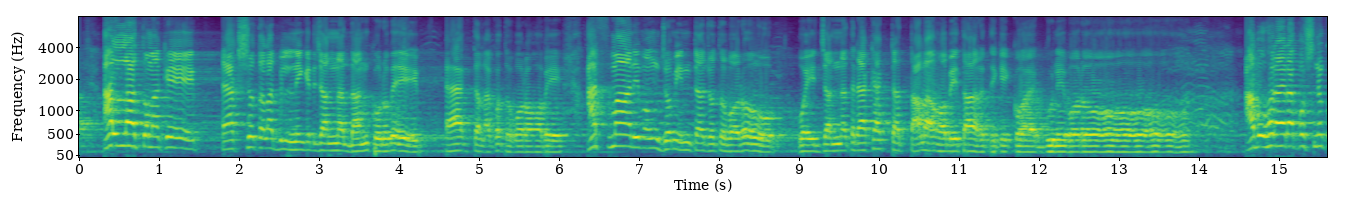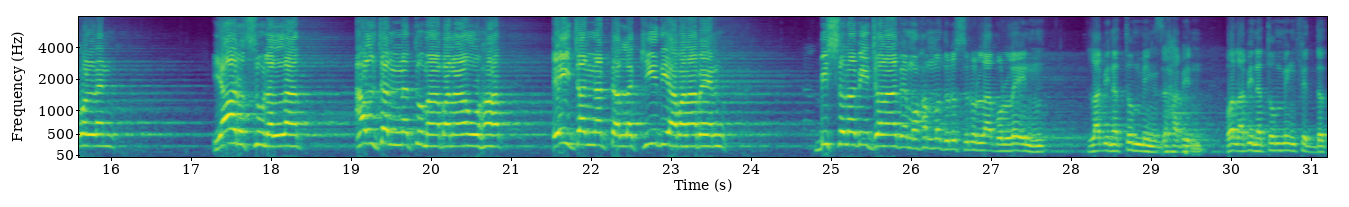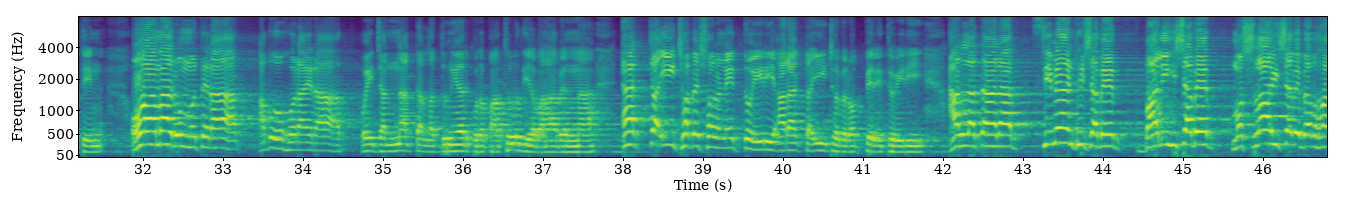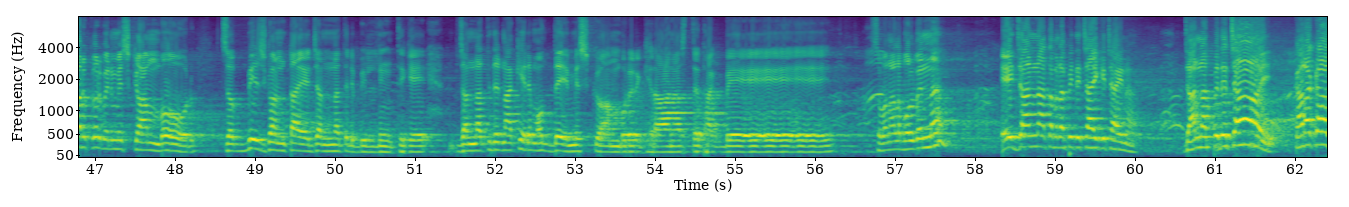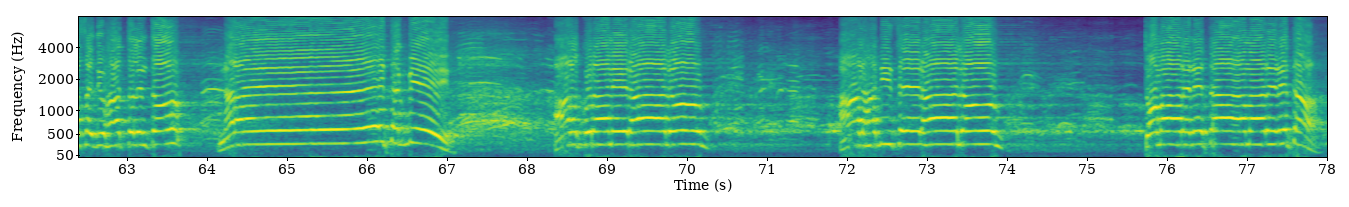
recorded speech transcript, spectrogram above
আল্লাহ তোমাকে একশো তলা বিল্ডিং এর জান্নাত দান করবে, এক তলা কত বড় হবে? আসমান এবং জমিনটা যত বড়, ওই জান্নাতের এক একটা তালা হবে তার থেকে কয়েক গুণে বড়। আবু হরায়রা প্রশ্ন করলেন, ইয়া রসুল আল্লাহ আল জান্নাতু মা বানাউহা? এই জান্নাতটা আল্লাহ কি দিয়া বানাবেন? বিশ্বনবী জনাবে মোহাম্মদ রসুল্লাহ বললেন, লাবিনা তুমিং জাহাবিন ও লাবিনা তুমিং ফিদ্দতিন। ও আমার উম্মতেরা, আবু হরায়রা, ওই জান্নাতটা আল্লাহ দুনিয়ার কোনো পাথর দিয়ে বানাবেন না। একটা ইট হবে স্মরণের তৈরি, আর একটা ইট হবে রপ্পের তৈরি। আল্লাহ তাআলা সিমেন্ট হিসাবে, বালি হিসাবে, মশলা হিসাবে ব্যবহার করবেন মিশকে আম্বর। চব্বিশ ঘন্টায় জান্নাতের বিল্ডিং থেকে জান্নাতের নাকের মধ্যে মিশকু আম্বরের ঘেরান আসতে থাকবে। সুবহানাল্লাহ বলবেন না? এই জান্নাত আমরা পেতে চাই কি চাই না? জান্নাত পেতে চাই। কারা কারা চাই দুই হাত তোলেন তো। নারায়ণ তাকবীর। আল কোরআনের আলো আল হাদিসের আলো তোমার নেতা, আমার নেতা।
